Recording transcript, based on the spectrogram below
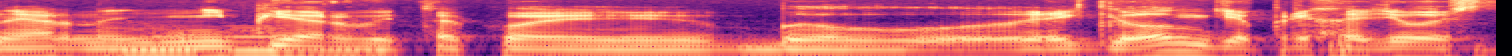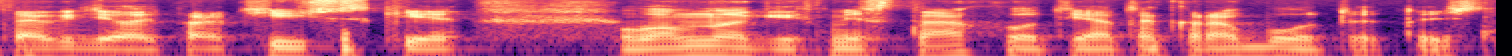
наверное, не первый такой был регион, где приходилось так делать. Практически во многих местах вот я так работаю. То есть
